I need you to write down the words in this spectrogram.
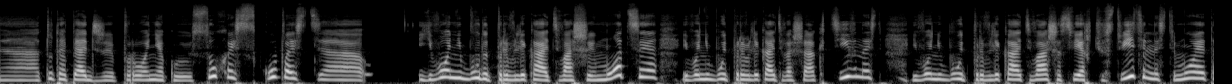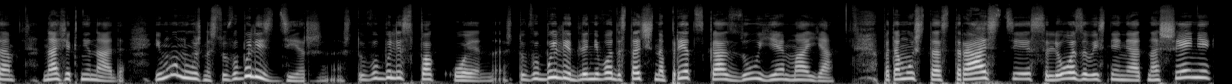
э, тут опять же про некую сухость, скупость, э, его не будут привлекать ваши эмоции, его не будет привлекать ваша активность, его не будет привлекать ваша сверхчувствительность, ему это нафиг не надо. Ему нужно, чтобы вы были сдержаны, чтобы вы были спокойны, чтобы вы были для него достаточно предсказуемая. Потому что страсти, слезы, выяснение отношений,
